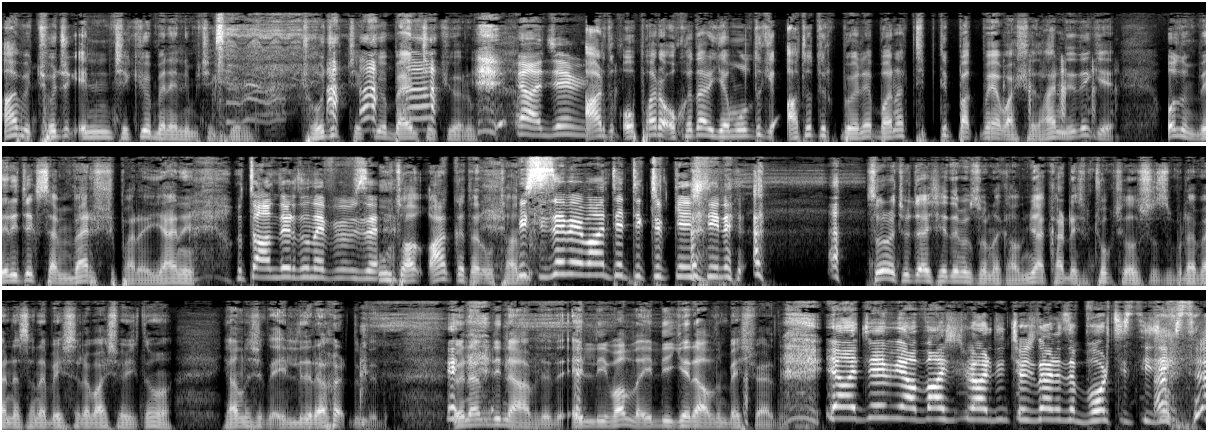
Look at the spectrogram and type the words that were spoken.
Abi çocuk elini çekiyor ben elimi çekiyorum. çocuk çekiyor ben çekiyorum. ya Cem. Artık o para o kadar yamuldu ki Atatürk böyle bana tip tip bakmaya başladı. Hani dedi ki oğlum vereceksen ver şu parayı. Yani Utandırdın hepimizi. utan, hakikaten utandım. Biz size mi emanet ettik Türk gençliğini? Sonra çocuğa şey demek zorunda kaldım. Ya kardeşim çok çalışıyorsun. Burada ben de sana 5 lira baş verecektim ama yanlışlıkla 50 lira verdim dedim. Önemli değil abi dedi. 50'yi valla 50'yi geri aldım 5 verdim. ya Cem ya baş verdiğin çocuklarınıza borç isteyeceksin.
